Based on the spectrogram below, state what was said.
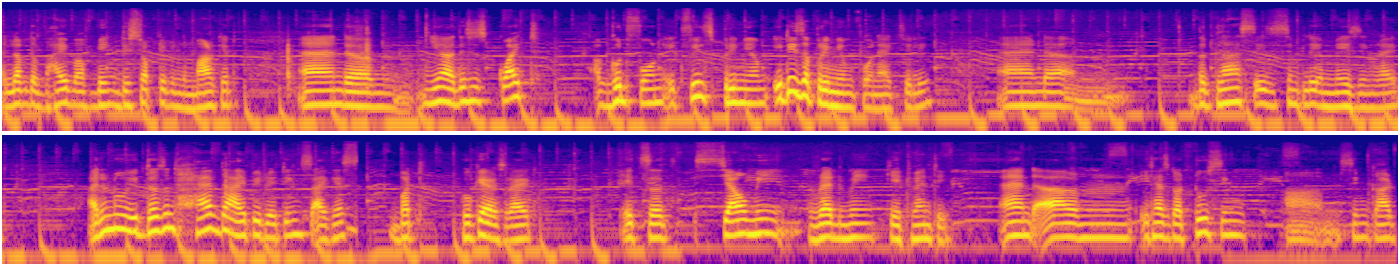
I love the vibe of being disruptive in the market. And um, yeah this is quite a good phone. It feels premium. It is a premium phone actually. And um, the glass is simply amazing right? I don't know. It doesn't have the ip ratings i guess. But who cares right? It's a xiaomi redmi k20 and um, it has got two sim um, sim card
